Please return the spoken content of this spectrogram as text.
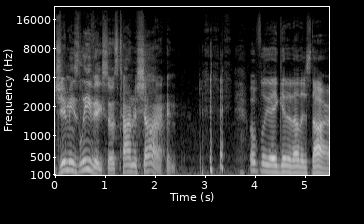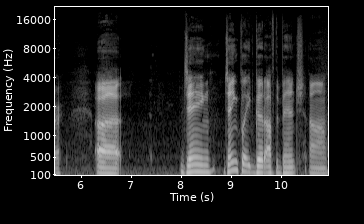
Jimmy's leaving, so it's time to shine. Hopefully they get another star. Uh, Dieng Dieng played good off the bench. Um,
